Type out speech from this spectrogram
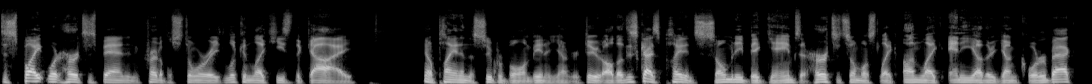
despite what Hurts has been an incredible story, looking like he's the guy, you know, playing in the Super Bowl and being a younger dude. Although this guy's played in so many big games, it hurts. It's almost like unlike any other young quarterback.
